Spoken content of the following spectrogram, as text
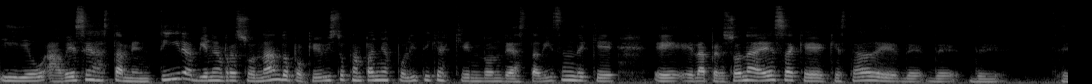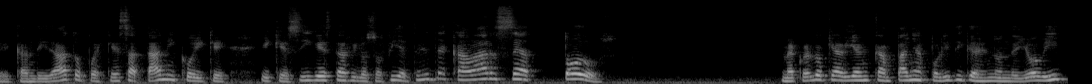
y a veces hasta mentiras vienen resonando porque he visto campañas políticas que en donde hasta dicen de que eh, la persona esa que, que está de, de, de, de, candidato pues que es satánico y que, y que sigue esta filosofía. Entonces de acabarse a todos. Me acuerdo que habían campañas políticas en donde yo vi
